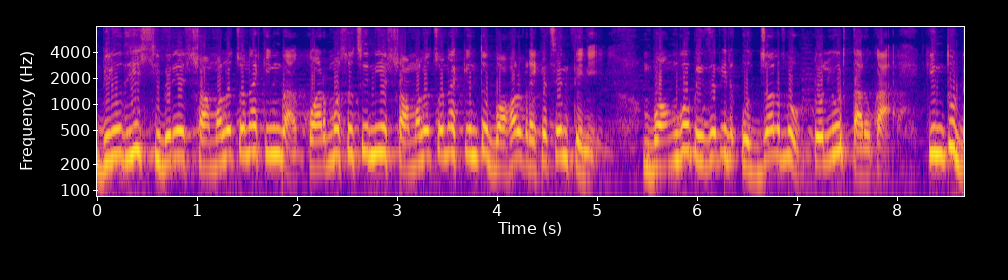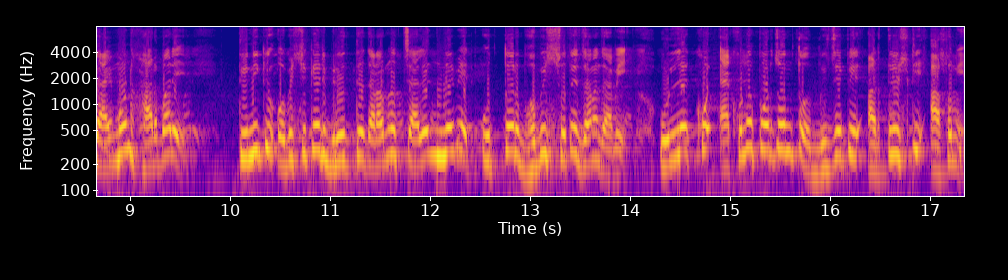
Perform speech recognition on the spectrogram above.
বিরোধী শিবিরের সমালোচনা কিংবা কর্মসূচি নিয়ে সমালোচনা কিন্তু বহল রেখেছেন তিনি। বঙ্গ বিজেপির উজ্জ্বল মুখ টলিউড তারকা। কিন্তু ডায়মন্ড হারবারে তিনি কি অভিষেকের বিরুদ্ধে দাঁড়ানোর চ্যালেঞ্জ নেবেন উত্তর ভবিষ্যতে জানা যাবে। উল্লেখ্য এখনও পর্যন্ত বিজেপির আটত্রিশটি আসনে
